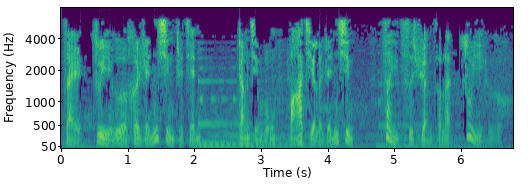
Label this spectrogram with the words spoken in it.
在罪恶和人性之间，张景龙瓦解了人性，再次选择了罪恶。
